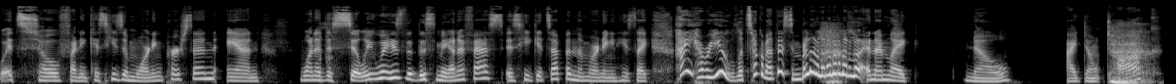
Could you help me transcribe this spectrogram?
mm. it's so funny because he's a morning person. And one of the silly ways that this manifests is he gets up in the morning and he's like, Hi, how are you? Let's talk about this. And, blah, blah, blah, and I'm like, No, I don't talk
